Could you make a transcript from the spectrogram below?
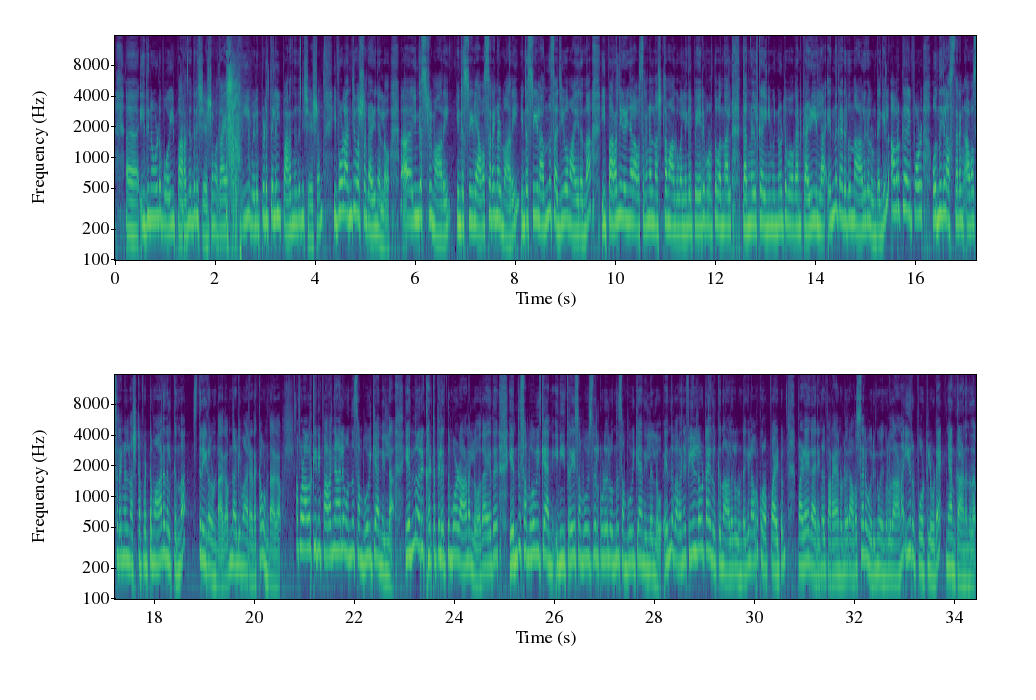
ഇതിനോട് പോയി പറഞ്ഞതിന് ശേഷം അതായത് ഈ വെളിപ്പെടുത്തലിൽ പറഞ്ഞതിന് ശേഷം ഇപ്പോൾ അഞ്ച് വർഷം കഴിഞ്ഞല്ലോ ഇൻഡസ്ട്രി മാറി ഇൻഡസ്ട്രിയിലെ അവസരങ്ങൾ മാറി. ഇൻഡസ്ട്രിയിൽ അന്ന് സജീവമായിരുന്ന ഈ പറഞ്ഞു കഴിഞ്ഞാൽ അവസരങ്ങൾ നഷ്ടമാകും അല്ലെങ്കിൽ പേര് പുറത്തു വന്നാൽ തങ്ങൾക്ക് ഇനി മുന്നോട്ട് പോകാൻ കഴിയില്ല എന്ന് കരുതുന്ന ആളുകളുണ്ടെങ്കിൽ അവർക്ക് ഇപ്പോൾ ഒന്നുകിൽ അവസരം അവസരങ്ങൾ നഷ്ടപ്പെട്ട് മാറി നിൽക്കുന്ന സ്ത്രീകളുണ്ടാകാം നടിമാരടക്കം ഉണ്ടാകാം. അപ്പോൾ അവർക്ക് ഇനി പറഞ്ഞാലും ഒന്നും സംഭവിക്കാനില്ല. എന്നൊരു ഘട്ടത്തിലെത്തുമ്പോഴാണല്ലോ അതായത് എന്ത് സംഭവിക്കാൻ ഇനി ഇത്രയും സംഭവിച്ചതിൽ കൂടുതൽ ഒന്നും സംഭവിക്കാനില്ലല്ലോ എന്ന് പറഞ്ഞ് ഫീൽഡ് ഔട്ടായി നിൽക്കുന്ന ആളുകളുണ്ടെങ്കിൽ അവർക്ക് ഉറപ്പായിട്ടും പഴയ കാര്യങ്ങൾ പറയാനുള്ള ഒരു അവസരം ഒരുങ്ങും എന്നുള്ളതാണ് ഈ റിപ്പോർട്ടിലൂടെ ഞാൻ കാണുന്നത്.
